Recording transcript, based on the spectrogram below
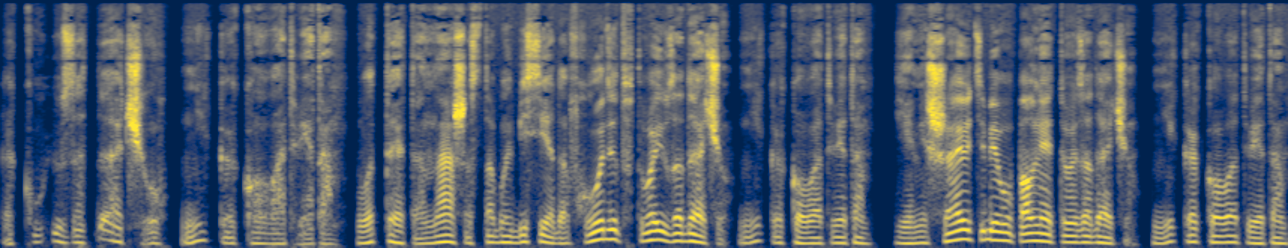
Какую задачу? Никакого ответа. Вот это наша с тобой беседа входит в твою задачу. Никакого ответа. Я мешаю тебе выполнять твою задачу. Никакого ответа.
